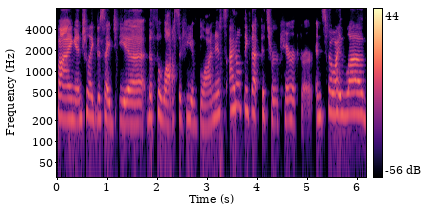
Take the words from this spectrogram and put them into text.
buying into like this idea, the philosophy of blondness, I don't think that fits her character. And so I love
